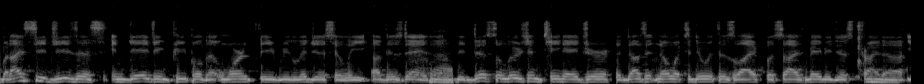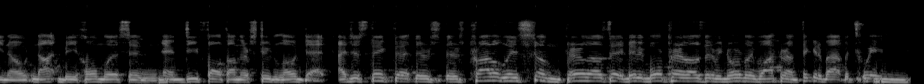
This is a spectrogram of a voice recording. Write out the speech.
but i see jesus engaging people that weren't the religious elite of his day the, the, disillusioned teenager that doesn't know what to do with his life besides maybe just try to you know not be homeless and and default on their student loan debt. I just think that there's there's probably some parallels maybe more parallels than we normally walk around thinking about between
